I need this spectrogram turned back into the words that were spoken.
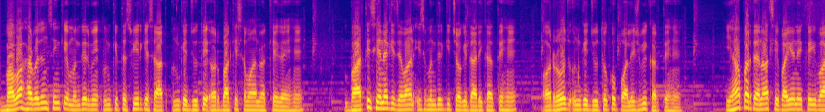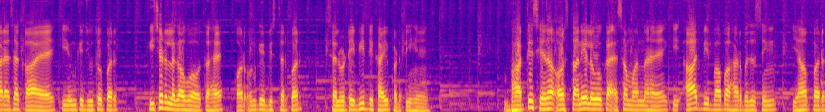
बाबा हरभजन सिंह के मंदिर में उनकी तस्वीर के साथ उनके जूते और बाकी सामान रखे गए हैं। भारतीय सेना के जवान इस मंदिर की चौकीदारी करते हैं और रोज उनके जूतों को पॉलिश भी करते हैं। यहाँ पर तैनात सिपाहियों ने कई बार ऐसा कहा है कि उनके जूतों पर कीचड़ लगा हुआ होता है और उनके बिस्तर पर सेलवटें भी दिखाई पड़ती हैं। भारतीय सेना और स्थानीय लोगों का ऐसा मानना है कि आज भी बाबा हरभजन सिंह यहाँ पर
